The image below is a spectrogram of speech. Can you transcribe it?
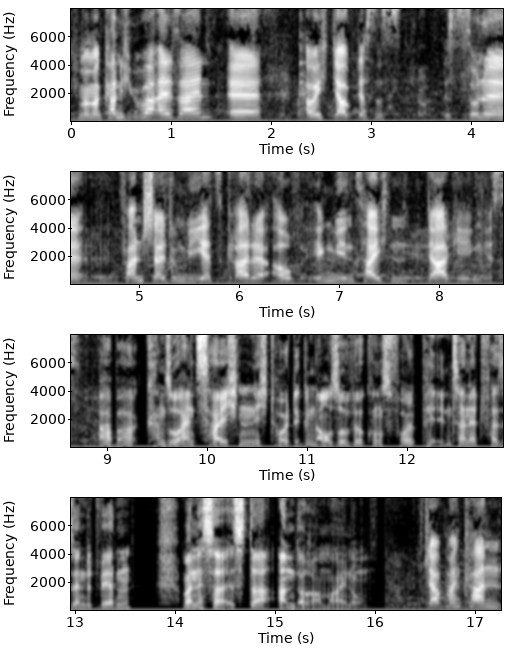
Ich meine, man kann nicht überall sein, äh, aber ich glaube, dass es ist so eine Veranstaltung wie jetzt gerade auch irgendwie ein Zeichen dagegen ist. Aber kann so ein Zeichen nicht heute genauso wirkungsvoll per Internet versendet werden? Vanessa ist da anderer Meinung. Ich glaube, man kann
